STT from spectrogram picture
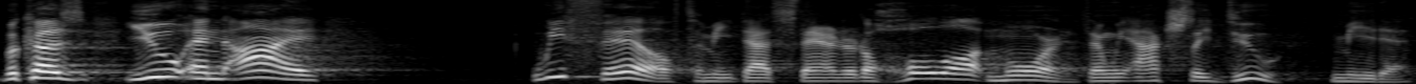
because you and I, we fail to meet that standard a whole lot more than we actually do meet it.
